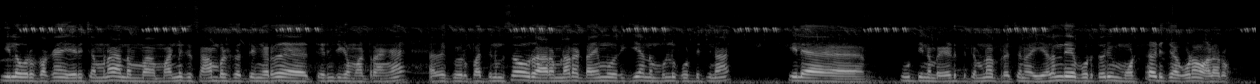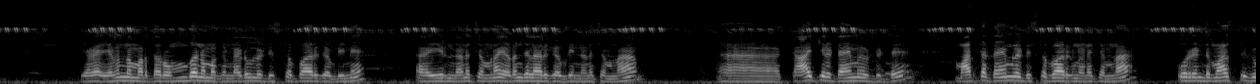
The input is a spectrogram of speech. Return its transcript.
கீழே ஒரு பக்கம் எரிச்சோம்னா அந்த ம மண்ணுக்கு சாம்பல் சத்துங்கிறத தெரிஞ்சுக்க மாட்டுறாங்க அதுக்கு ஒரு பத்து நிமிஷம் ஒரு அரை மணி நேரம் டைம் ஒதுக்கி அந்த முள் கொட்டுச்சுன்னா கீழே கூட்டி நம்ம எடுத்துட்டோம்னா பிரச்சனை இலந்தையை பொறுத்தவரைக்கும் மொட்டை அடித்தா கூட வளரும். இல இழந்த மரத்தை ரொம்ப நமக்கு நடுவில் டிஸ்டர்பாக இருக்குது அப்படின்னு இரு நினச்சோம்னா இடைஞ்சலாக இருக்குது அப்படின்னு நினச்சோம்னா காய்க்கிற டைமை விட்டுட்டு மற்ற டைமில் டிஸ்டர்பாக இருக்குன்னு நினச்சோம்னா ஒரு ரெண்டு மாதத்துக்கு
